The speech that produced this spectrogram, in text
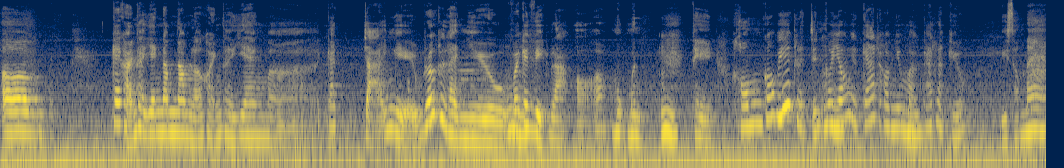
Ờ, cái khoảng thời gian 5 năm là khoảng thời gian mà trải nghiệm rất là nhiều với Ừ. cái việc là ở một mình Ừ. thì không có biết là chính có Ừ. giống như cát không nhưng mà Ừ. cát là kiểu bị sợ ma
